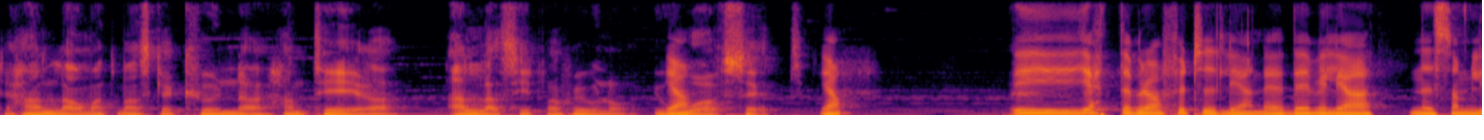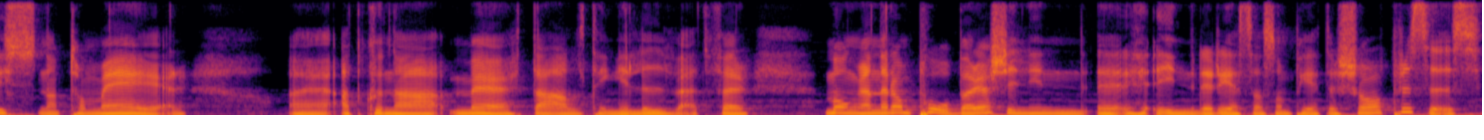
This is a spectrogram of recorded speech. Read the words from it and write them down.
det handlar om att man ska kunna hantera alla situationer oavsett. Ja. Det är jättebra förtydligande. Det vill jag att ni som lyssnar tar med er. Eh, att kunna möta allting i livet. För många när de påbörjar sin in, eh, inre resa, som Peter sa precis,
